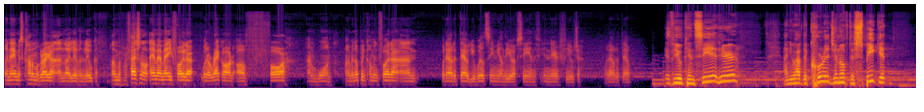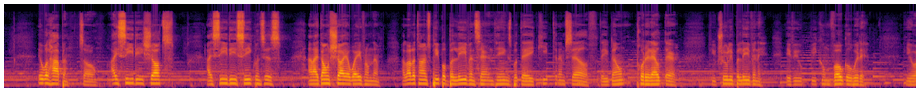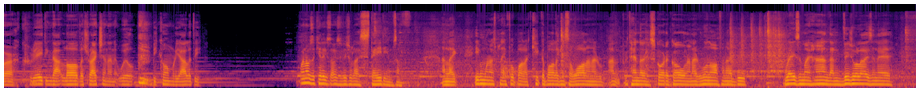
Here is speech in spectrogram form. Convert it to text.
My name is Conor McGregor and I live in Lucan. I'm a professional MMA fighter with a record of 4 and 1. I'm an up and coming fighter and without a doubt you will see me on the UFC in the, in the near future. Without a doubt. If you can see it here and you have the courage enough to speak it, it will happen. So I see these shots, I see these sequences, and I don't shy away from them. A lot of times people believe in certain things, but they keep to themselves. They don't put it out there. If you truly believe in it, if you become vocal with it, you are creating that law of attraction and it will become reality. When I was a kid, I used to always visualize stadiums and, and like even when I was playing football, I'd kick the ball against the wall and I'd, pretend I scored a goal and I'd run off and I'd be raising my hand and visualizing a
